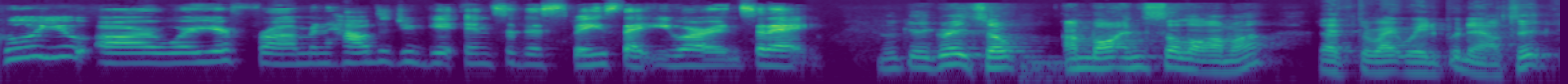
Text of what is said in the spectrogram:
who you are, where you're from, and how did you get into this space that you are in today? Okay, great. So I'm Martin Salama. That's the right way to pronounce it.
